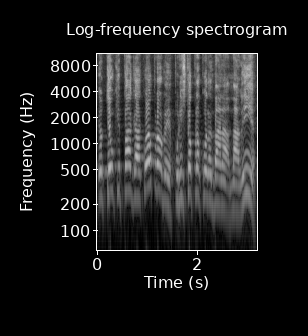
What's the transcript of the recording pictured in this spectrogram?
Eu tenho que pagar. Qual é o problema? Por isso que eu procuro andar na, na linha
